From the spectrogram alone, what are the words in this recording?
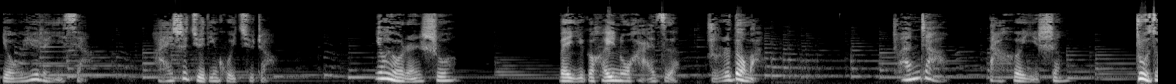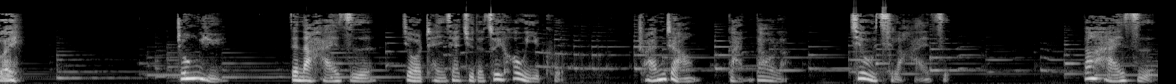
犹豫了一下，还是决定回去找。又有人说：“为一个黑奴孩子，值得吗？”船长大喝一声：“住嘴！”终于，在那孩子就要沉下去的最后一刻，船长赶到了，救起了孩子。当孩子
